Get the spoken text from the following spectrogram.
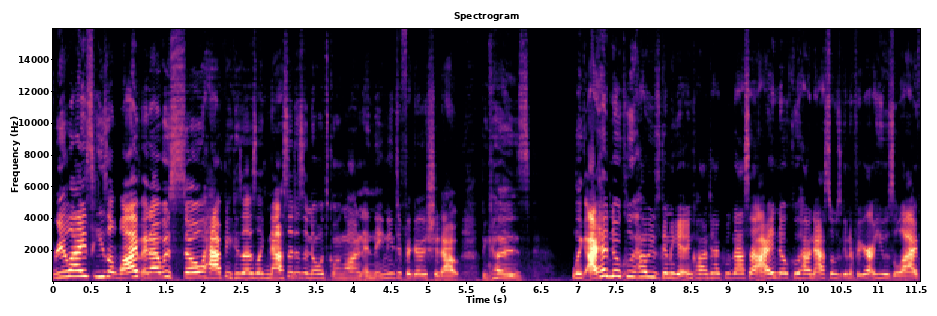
realize he's alive. And I was so happy because I was like, NASA doesn't know what's going on and they need to figure this shit out because. Like, I had no clue how he was gonna get in contact with NASA. I had no clue how NASA was gonna figure out he was alive.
